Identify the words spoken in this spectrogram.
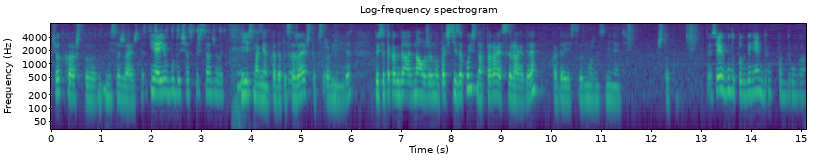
четко, что не сажаешь, да? Я ее буду сейчас присаживать. Есть момент, когда ты Да, сажаешь, чтобы сравнить, да? То есть это когда одна уже ну, почти закончена, а вторая сырая, да? Когда есть возможность менять что-то. То есть я их буду подгонять друг под друга.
